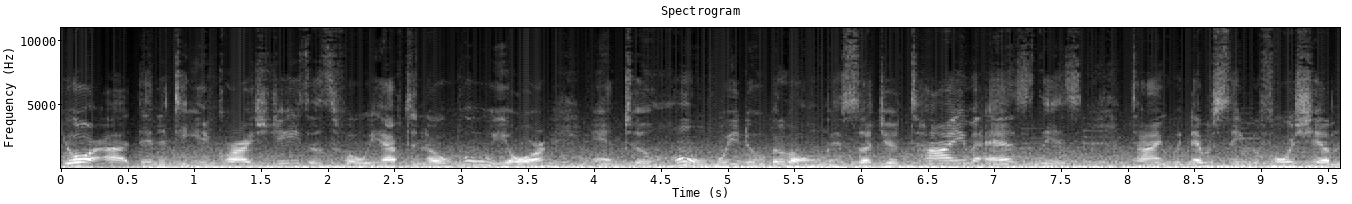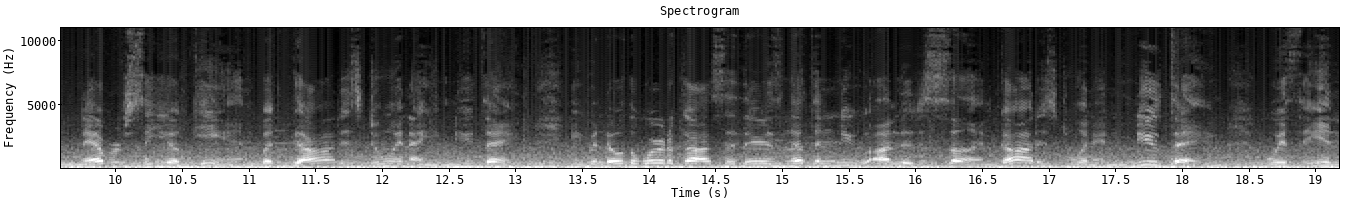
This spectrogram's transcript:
your identity in Christ Jesus. For we have to know who we are and to whom we do belong in such a time as this. Time we never seen before, shall never see again. But God is doing a new thing. Even though the Word of God said there is nothing new under the sun, God is doing a new thing within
